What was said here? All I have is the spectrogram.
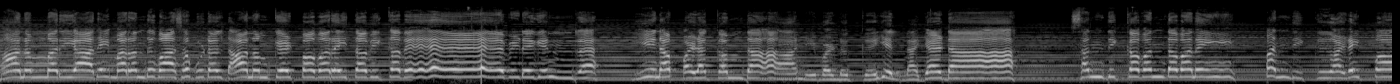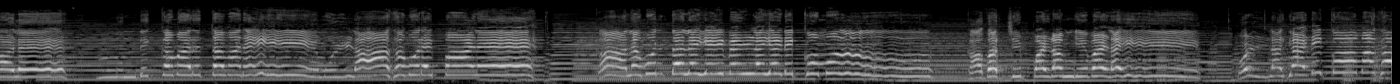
மானம் மரியாதை மறந்து வாசபுடல் தானம் கேட்பவரை தவிக்கவே விடுகின்ற ஈனப்பழக்கம்தான் இவளுக்கு இல்லையடா. சந்திக்க வந்தவனை பந்திக்கு அழைப்பாளே முந்திக்க மறுத்தவனை முள்ளாக முறைப்பாளே. காலமுன் தலையை வெள்ளையடிக்கும் கவர்ச்சி பழம் இவளை கொள்ளையடிக்கோ மகா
